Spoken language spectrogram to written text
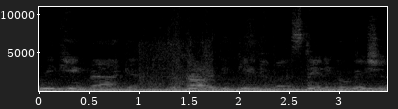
when he came back, and the crowd, I think, gave him a standing ovation.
